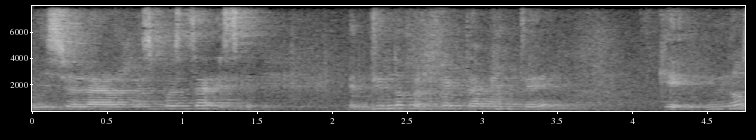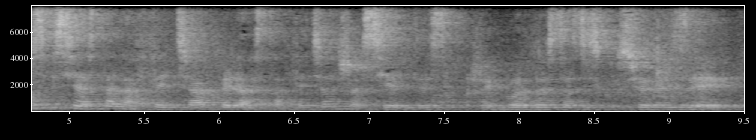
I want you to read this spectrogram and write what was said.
inicio de la respuesta, es que entiendo perfectamente que no sé si hasta la fecha, pero hasta fechas recientes, recuerdo estas discusiones de,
